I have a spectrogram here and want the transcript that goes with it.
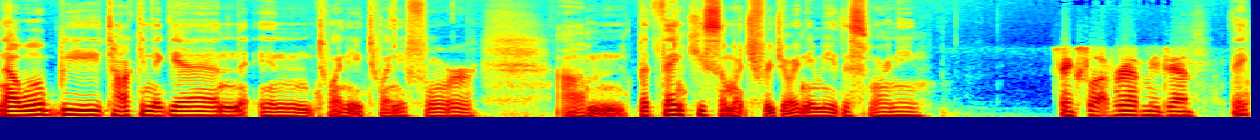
Now we'll be talking again in 2024, um, but thank you so much for joining me this morning. Thanks a lot for having me, Jen. Thanks.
